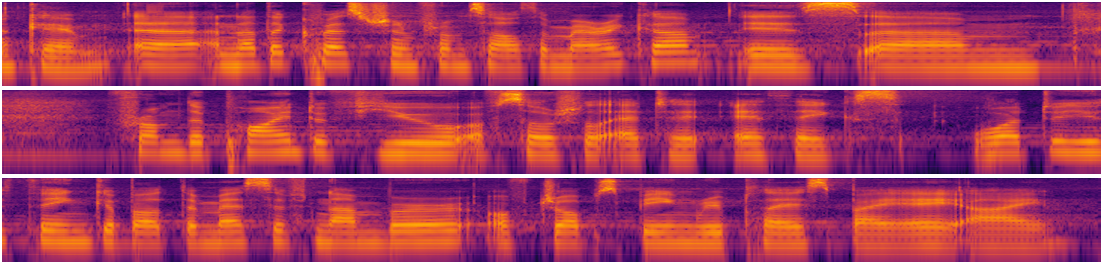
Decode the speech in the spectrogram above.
okay. Uh, another question from South America is um, from the point of view of social eth- ethics. What do you think about the massive number of jobs being replaced by AI?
